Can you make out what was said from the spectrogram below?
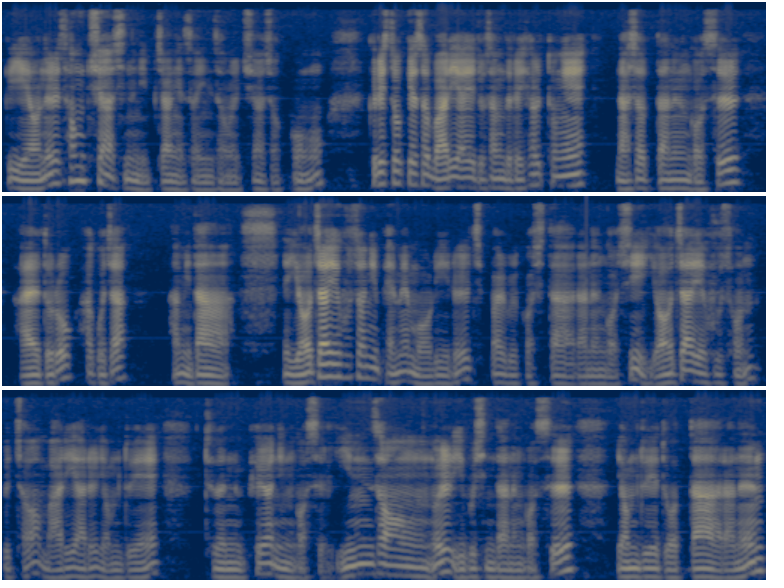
그 예언을 성취하시는 입장에서 인성을 취하셨고 그리스도께서 마리아의 조상들의 혈통에 나셨다는 것을 알도록 하고자 합니다. 네, 여자의 후손이 뱀의 머리를 짓밟을 것이다 라는 것이 여자의 후손, 그쵸? 마리아를 염두에 둔 표현인 것을, 인성을 입으신다는 것을 염두에 두었다 라는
